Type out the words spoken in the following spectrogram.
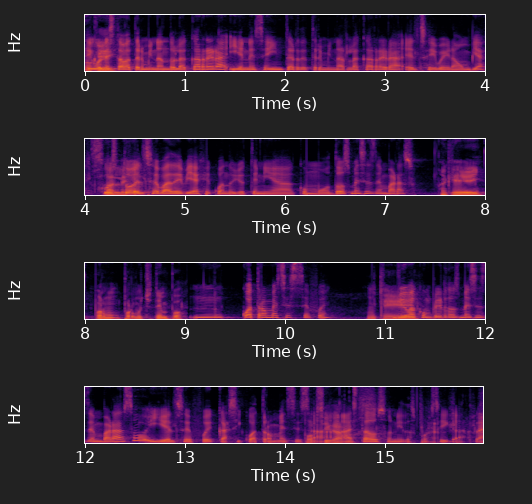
Igual estaba terminando la carrera y en ese inter de terminar la carrera, él se iba a ir a un viaje. Sale. Justo él se va de viaje cuando yo tenía como dos meses de embarazo. Ok, por, por mucho tiempo. Mm, cuatro meses se fue. Yo iba a cumplir dos meses de embarazo y él se fue casi cuatro meses a, Estados Unidos por cigarros.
